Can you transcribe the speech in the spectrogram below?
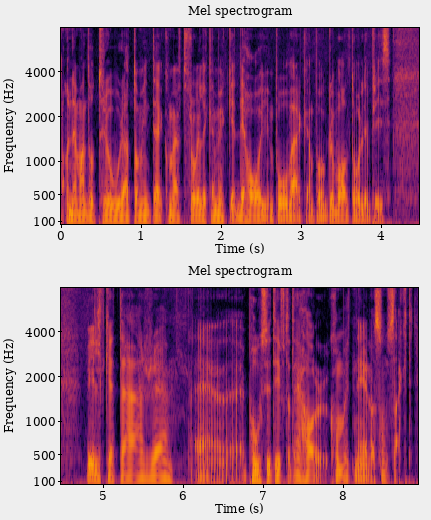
och när man då tror att de inte kommer efterfråga lika mycket, det har ju en påverkan på globalt oljepris. Vilket är eh, eh, positivt att det har kommit ner då som sagt.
